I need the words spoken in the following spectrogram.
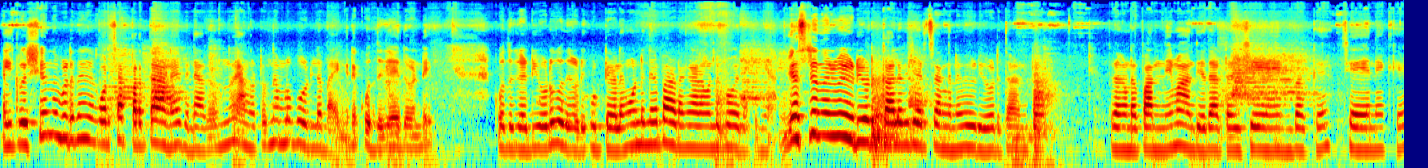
നെൽകൃഷിയൊന്നും ഇവിടുന്ന് കുറച്ച് അപ്പുറത്താണ്. പിന്നെ അതൊന്നും അങ്ങോട്ടൊന്നും നമ്മൾ പോയിട്ടില്ല. ഭയങ്കര കൊതുകായതുകൊണ്ട് കൊതുകടിയോട് കൊതുകടി. കുട്ടികളെ കൊണ്ട് ഇങ്ങനെ പാടം കാണാൻ വേണ്ടി പോയത്. ഞാൻ ജസ്റ്റ് ഒന്നൊരു വീഡിയോ എടുക്കാമല്ലോ വിചാരിച്ചു അങ്ങനെ വീഡിയോ എടുത്താണ് കേട്ടോ അപ്പോൾ ഞങ്ങളുടെ പന്നി മാന്തിയതാട്ടോ ഈ ചേമ്പൊക്കെ ചേനയൊക്കെ.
